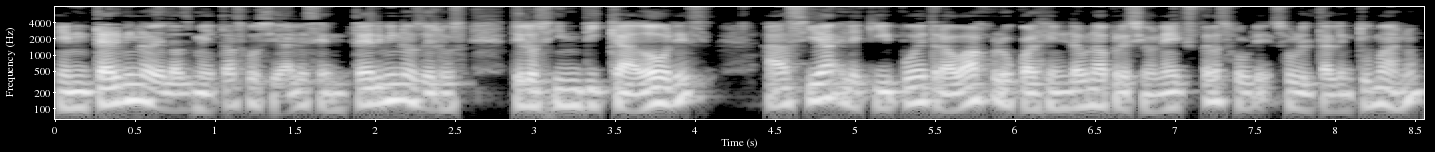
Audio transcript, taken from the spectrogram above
en términos de las metas sociales, en términos de los, de los indicadores hacia el equipo de trabajo, lo cual genera una presión extra sobre, sobre el talento humano,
